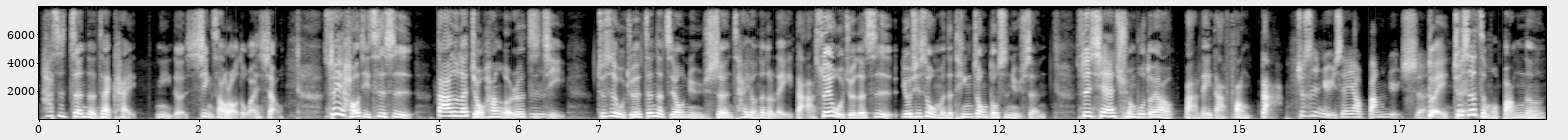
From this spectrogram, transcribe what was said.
他是真的在开你的性骚扰的玩笑？所以好几次是大家都在酒酣耳热之际，嗯、就是我觉得真的只有女生才有那个雷达，所以我觉得是，尤其是我们的听众都是女生，所以现在全部都要把雷达放大，就是女生要帮女生，对，就是要怎么帮呢？嗯、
